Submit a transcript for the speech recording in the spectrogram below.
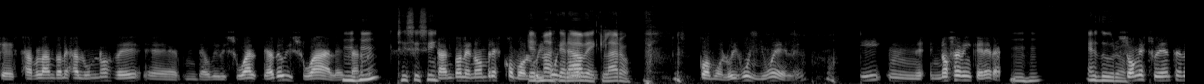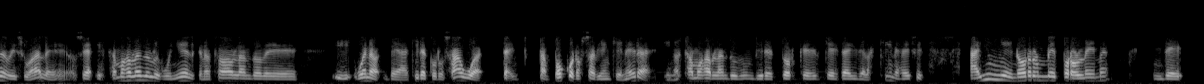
que está hablándoles alumnos de, eh, de audiovisual, de audiovisual, ¿eh, dándole nombres como Luis es más grave, claro. Como Luis Buñuel, ¿eh? y mm, no saben quién era. Es duro. Son estudiantes de audiovisuales, ¿eh? o sea, estamos hablando de Luis Buñuel, que no estamos hablando de, y bueno, de Akira Kurosawa, tampoco no sabían quién era, y no estamos hablando de un director que, que es de ahí de la esquina, es decir, hay un enorme problema de,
